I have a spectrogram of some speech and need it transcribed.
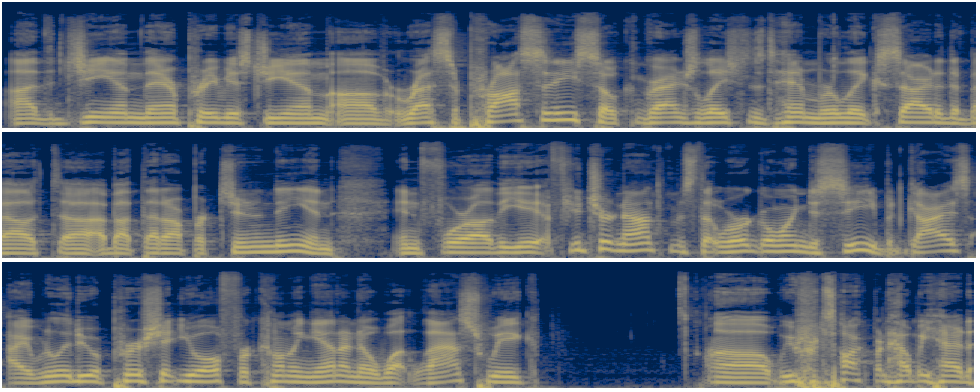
uh, the GM there, previous GM of Reciprocity. So congratulations to him. Really excited about uh, about that opportunity and and for uh, the future announcements that we're going to see. But guys, I really do appreciate you all for coming in. I know what last week uh, we were talking about how we had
